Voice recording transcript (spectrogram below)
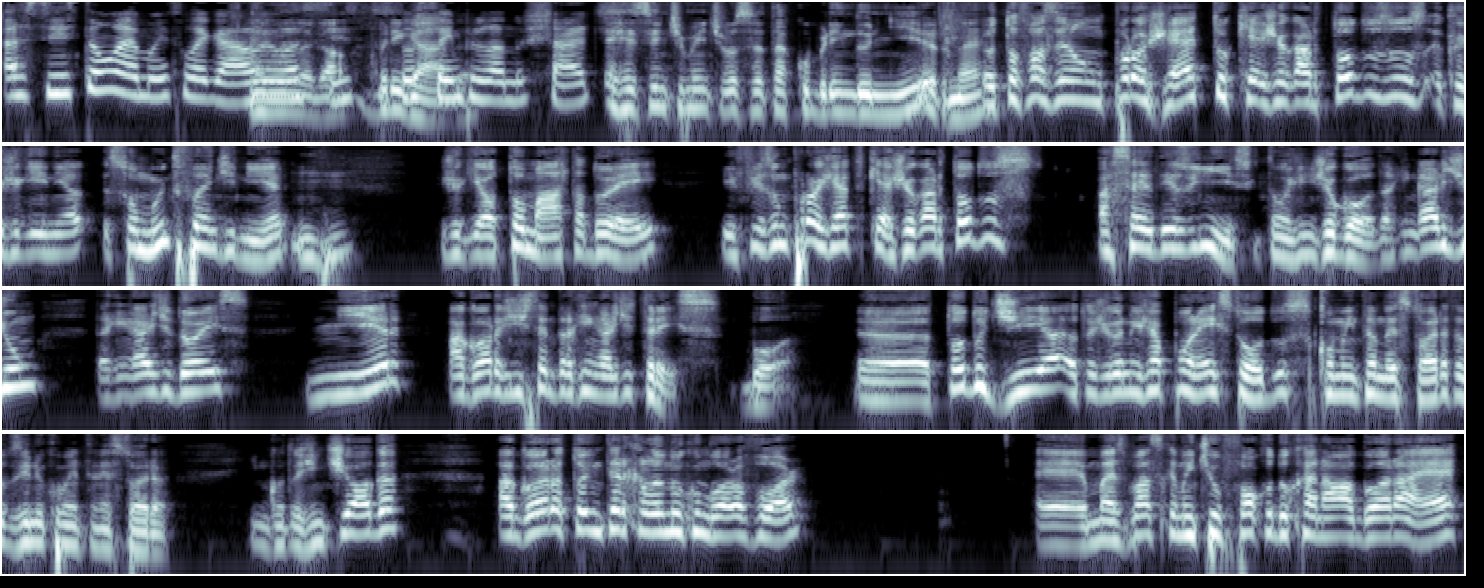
Assistam, é muito legal. É eu muito legal. assisto, Obrigado. estou sempre lá no chat. Recentemente você tá cobrindo Nier, né? Eu tô fazendo um projeto que é jogar todos os. Que eu joguei Nier, eu sou muito fã de Nier. Uhum. Joguei Automata, adorei. E fiz um projeto que é jogar todos a série desde o início. Então a gente jogou Drakengard 1, Drakengard 2, Nier, agora a gente tem Drakengard 3. Boa. Uh, todo dia eu tô jogando em japonês todos, comentando a história, traduzindo e comentando a história enquanto a gente joga. Agora eu tô intercalando com God of War. É, mas basicamente o foco do canal agora é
